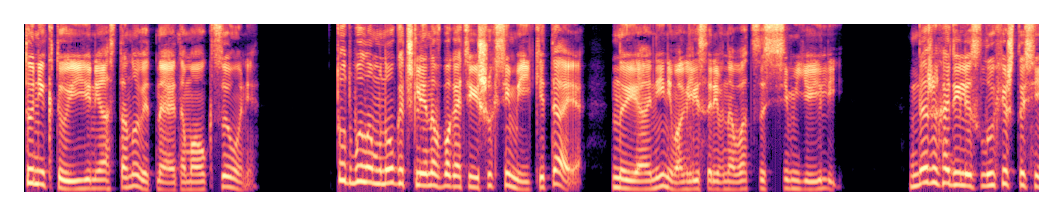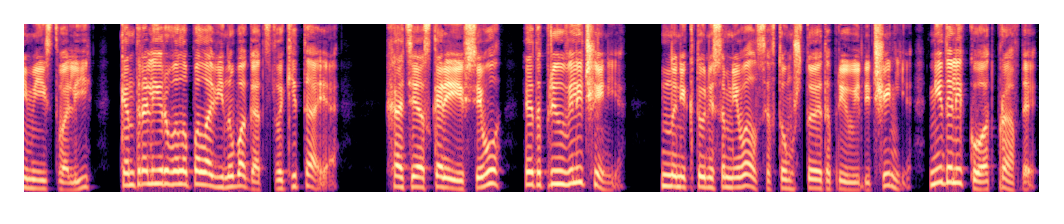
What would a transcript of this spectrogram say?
то никто ее не остановит на этом аукционе. Тут было много членов богатейших семей Китая, но и они не могли соревноваться с семьей Ли. Даже ходили слухи, что семейство Ли контролировало половину богатства Китая. Хотя, скорее всего, это преувеличение. Но никто не сомневался в том, что это преувеличение недалеко от правды,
